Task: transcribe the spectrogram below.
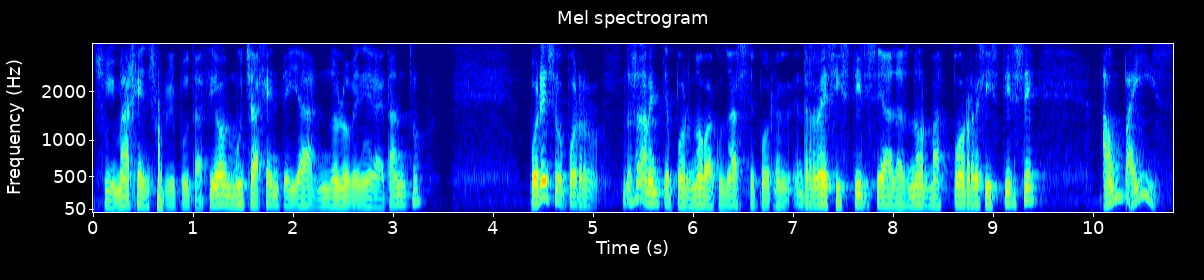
su imagen, su reputación. Mucha gente ya no lo venera tanto. Por eso, por, no solamente por no vacunarse, por resistirse a las normas, por resistirse a un país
